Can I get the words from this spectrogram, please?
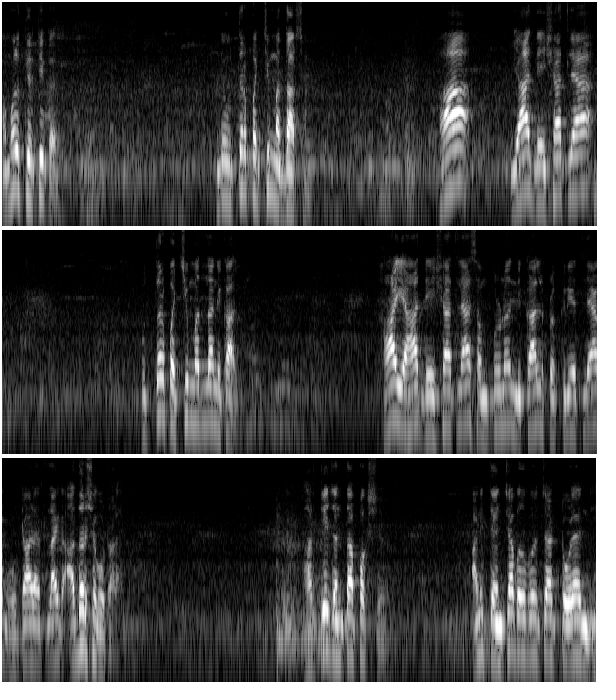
अमोल कीर्तीकर. म्हणजे उत्तर पश्चिम मतदारसंघ. हा या देशातल्या उत्तर पश्चिममधला निकाल हा या देशातल्या संपूर्ण निकाल प्रक्रियेतल्या घोटाळ्यातला एक आदर्श घोटाळा आहे. भारतीय जनता पक्ष आणि त्यांच्याबरोबरच्या टोळ्यांनी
